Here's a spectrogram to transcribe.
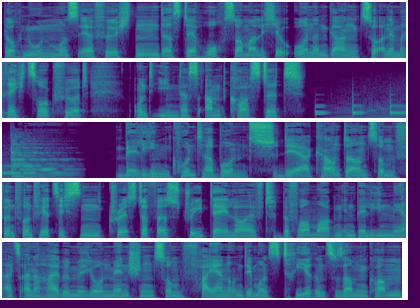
Doch nun muss er fürchten, dass der hochsommerliche Urnengang zu einem Rechtsruck führt und ihn das Amt kostet. Berlin Kunterbund. Der Countdown zum 45. Christopher Street Day läuft, bevor morgen in Berlin mehr als eine halbe Million Menschen zum Feiern und Demonstrieren zusammenkommen,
